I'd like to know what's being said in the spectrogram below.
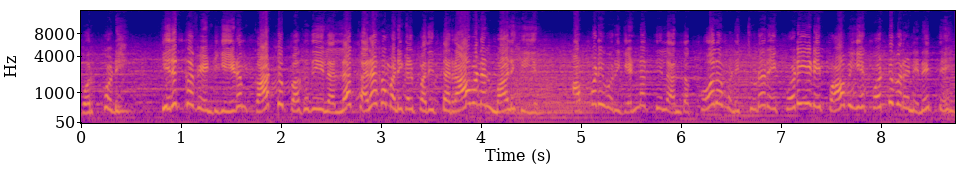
பொற்கொடி இருக்க வேண்டிய இடம் காட்டு பகுதியில் அல்ல கனகமணிகள் பதித்த ராவணன் மாளிகையில். அப்படி ஒரு எண்ணத்தில் அந்த கோலமணி சுடரை கொடியடை பாவியை கொண்டு வர நினைத்தேன்.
